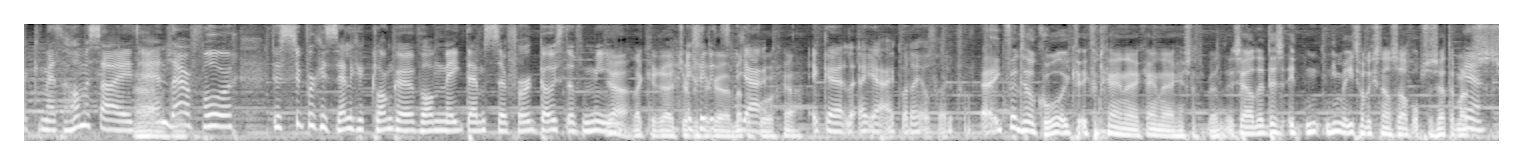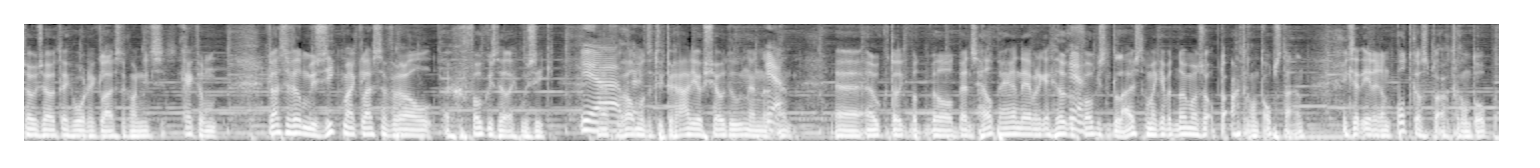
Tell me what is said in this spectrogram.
Park met Homicide. En daarvoor de supergezellige klanken van Make Them Suffer, Ghost of Me. Ja, lekker uh, chuggy het, ja, metalcore. Ja. Ik, eh, ja, ik word er heel vrolijk van. Eh, Ik vind het heel cool. Ik, ik vind het geen, eh, geen, eh, geen slechte band. Ik zei dit is niet meer iets wat ik snel zelf op zou zetten. Maar het is sowieso tegenwoordig. Ik luister gewoon niet... Kijk, ik luister veel muziek, maar ik luister vooral gefocust heel erg muziek. Vooral omdat we natuurlijk de radioshow doen. En, en ook dat ik wat, wel bands help her en der. Ben ik echt heel gefocust aan te luisteren. Maar ik heb het nooit maar zo op de achtergrond opstaan. Ik zet eerder een podcast op de achtergrond op.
